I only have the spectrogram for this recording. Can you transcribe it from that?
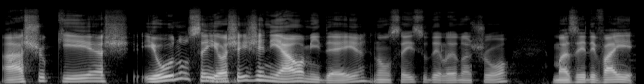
Acho que. ach- Eu não sei, eu achei genial a minha ideia. Não sei se o Delano achou, mas ele vai.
